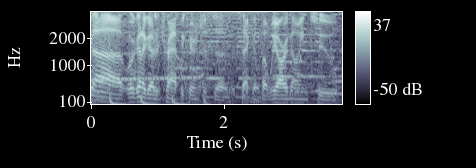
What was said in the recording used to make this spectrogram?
uh, we're going to go to traffic here in just a second, but we are going to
